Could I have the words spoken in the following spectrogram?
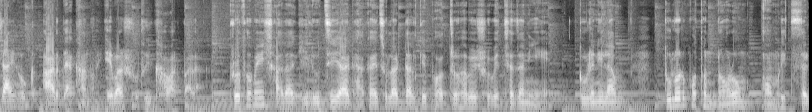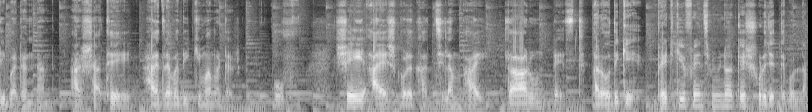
যাই হোক, আর দেখা নয়, এবার শুধুই খাওয়ার পালা। প্রথমেই সাদা ঘি লুচি আর ঢাকায় ছোলার ডালকে ভদ্রভাবে শুভেচ্ছা জানিয়ে তুলে নিলাম তুলোর মতো নরম অমৃতসারি বাটার নান আর সাথে হায়দ্রাবাদি কিমা মাটার। উফ, সেই আয়েশ করে খাচ্ছিলাম ভাই। দারুণ টেস্ট। আর ওদিকে ভেটকি ফ্রেঞ্চ মিমিনারকে সরে যেতে বললাম।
